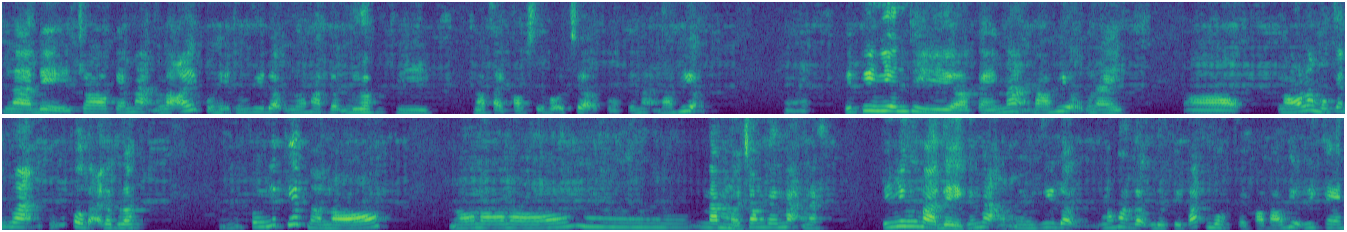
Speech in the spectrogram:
là để cho cái mạng lõi của hệ thống di động nó hoạt động được thì nó phải có sự hỗ trợ của cái mạng báo hiệu. Thế tuy nhiên thì ờ, cái mạng báo hiệu này uh, nó là một cái mạng cũng tồn tại độc lập. Không nhất thiết là nó nó nó nó nằm ở trong cái mạng này. Thế nhưng mà để cái mạng di động nó hoạt động được thì bắt buộc phải có báo hiệu đi kèm.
